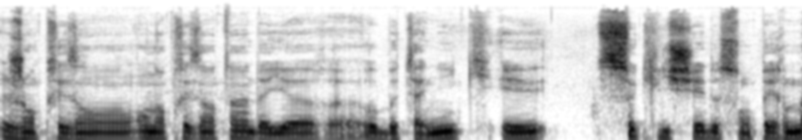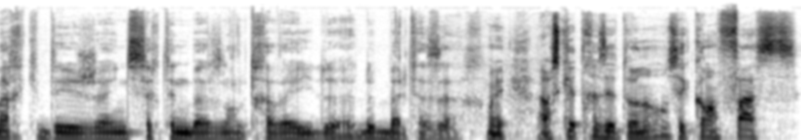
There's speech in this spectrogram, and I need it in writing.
on en présente un d'ailleurs euh, au Botanique et ce cliché de son père marque déjà une certaine base dans le travail de, de Balthazar. Oui. Alors ce qui est très étonnant, c'est qu'en face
